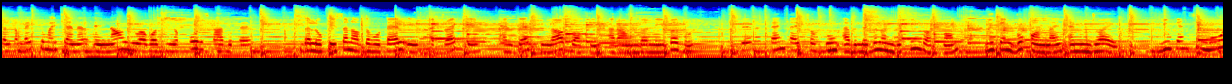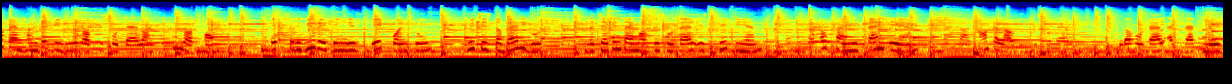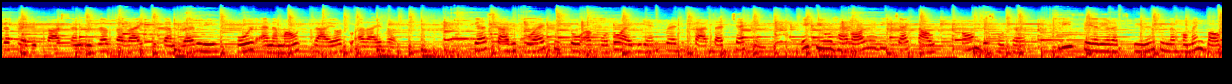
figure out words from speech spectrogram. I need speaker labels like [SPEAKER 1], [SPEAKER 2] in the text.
[SPEAKER 1] welcome back to my channel and now you are watching a 4 star hotel. The location of the hotel is attractive and guests love walking around the neighborhood. There are 10 types of room available on booking.com. You can book online and enjoy it. You can see more than 100 reviews of this hotel on booking.com. Its review rating is 8.2 which is the very good the check-in time of this hotel is 3 pm check-out time is 10 am. Pets are not allowed in this hotel. The hotel accepts major credit cards and reserves the right to temporarily hold an amount prior to arrival. Guests are required to show a photo ID and credit cards at check-in. If you have already checked out from this hotel, please share your experience in the comment box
